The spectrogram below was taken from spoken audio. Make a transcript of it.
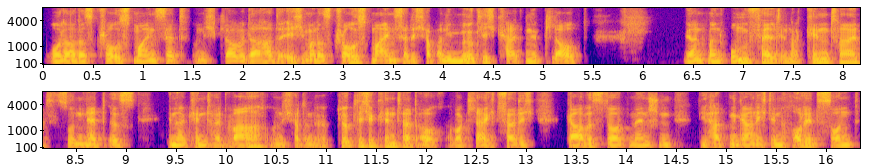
oder das Growth Mindset. Und ich glaube, da hatte ich immer das Growth Mindset. Ich habe an die Möglichkeiten geglaubt, während mein Umfeld in der Kindheit so nett ist, in der Kindheit war. Und ich hatte eine glückliche Kindheit auch, aber gleichzeitig gab es dort Menschen, die hatten gar nicht den Horizont,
